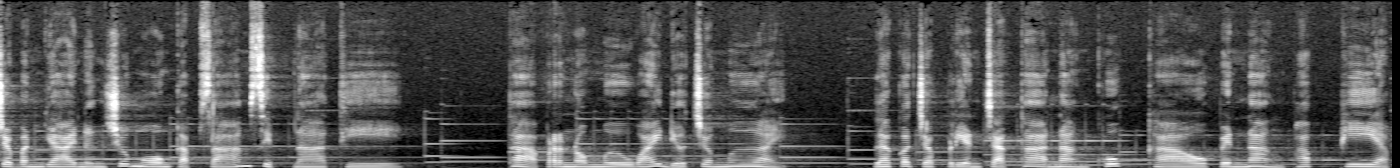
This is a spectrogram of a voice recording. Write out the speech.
จะบรรยายหนึ่งชั่วโมงกับสามสิบนาที ถ้าประนมมือไว้เดี๋ยวจะเมื่อย แล้วก็จะเปลี่ยนจากท่านั่งคุกเข่าเป็นนั่งพับเพียบ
